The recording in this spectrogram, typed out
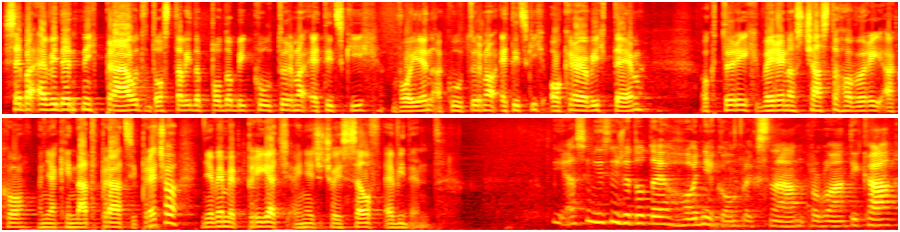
seba-evidentných práv dostali do podoby kultúrno-etických vojen a kultúrno-etických okrajových tém, o ktorých verejnosť často hovorí ako o nejakej nadpráci. Prečo nevieme prijať aj niečo, čo je self-evident? Ja si myslím, že toto je hodne komplexná problematika.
